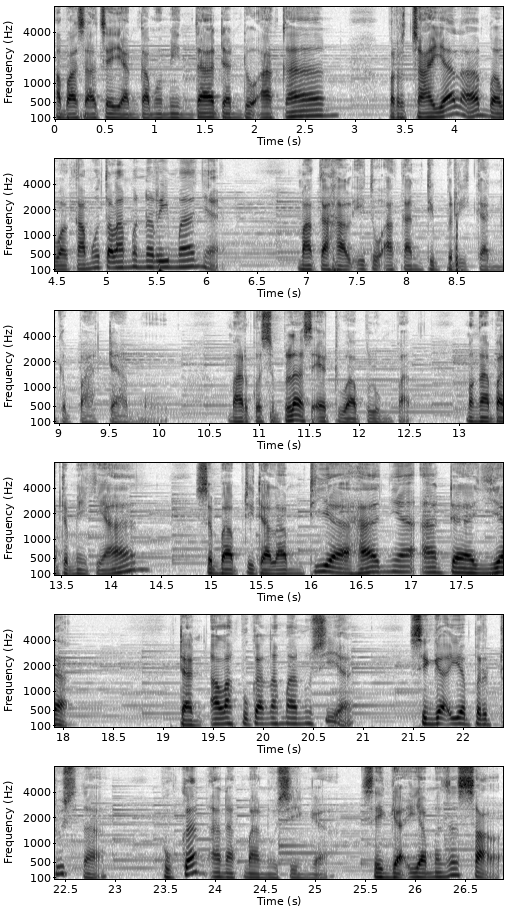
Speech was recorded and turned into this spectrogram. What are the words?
Apa saja yang kamu minta dan doakan, percayalah bahwa kamu telah menerimanya, maka hal itu akan diberikan kepadamu. Markus 11 ayat 24. Mengapa demikian? Sebab di dalam dia hanya ada ya. Dan Allah bukanlah manusia, sehingga ia berdusta, bukan anak manusia, sehingga ia menyesal.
